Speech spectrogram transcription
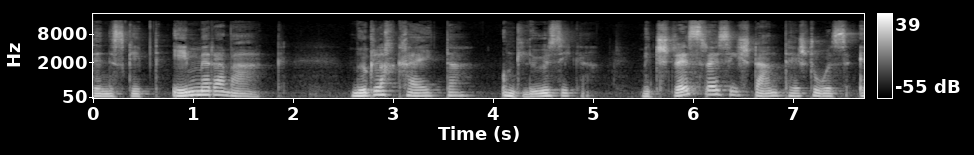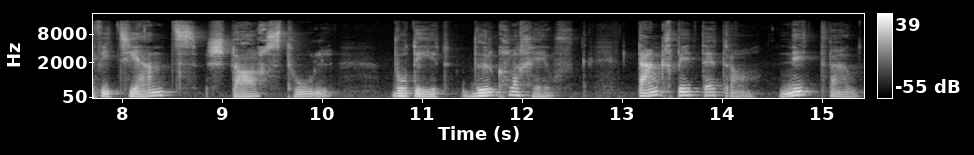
denn es gibt immer einen Weg, Möglichkeiten und Lösungen. Mit Stressresistent hast du ein effizientes, starkes Tool, wo dir wirklich hilft. Denk bitte dran, nicht die Welt,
